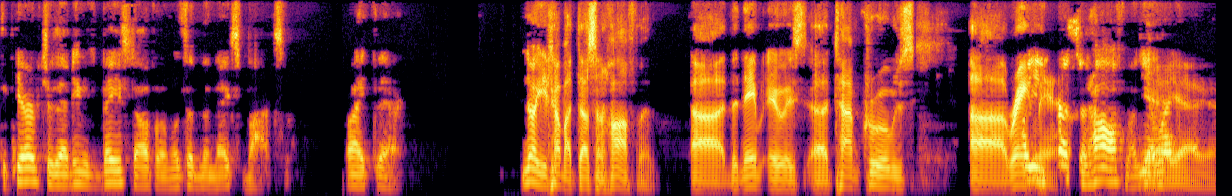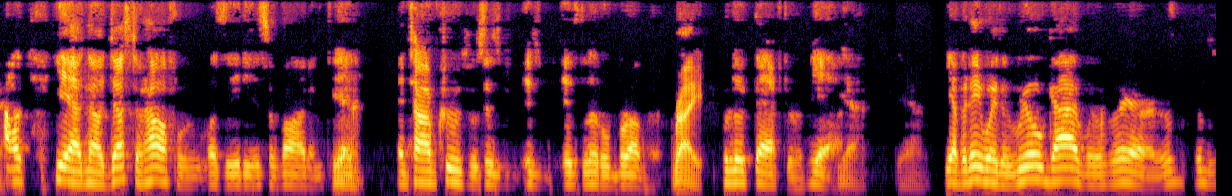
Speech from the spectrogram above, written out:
the character that he was based off of was in the next boxer, right there. No, you're talking about Dustin Hoffman. Uh, the name it was uh, Tom Cruise, uh, Rain oh, Man. Dustin Hoffman. Yeah, yeah, right. yeah, yeah. Yeah, no, Dustin Hoffman was the idiot savant, and, Yeah. And, and Tom Cruise was his, his his little brother Right. who looked after him. Yeah, Yeah. Yeah. yeah. But anyway, the real guy was there. It was, it was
